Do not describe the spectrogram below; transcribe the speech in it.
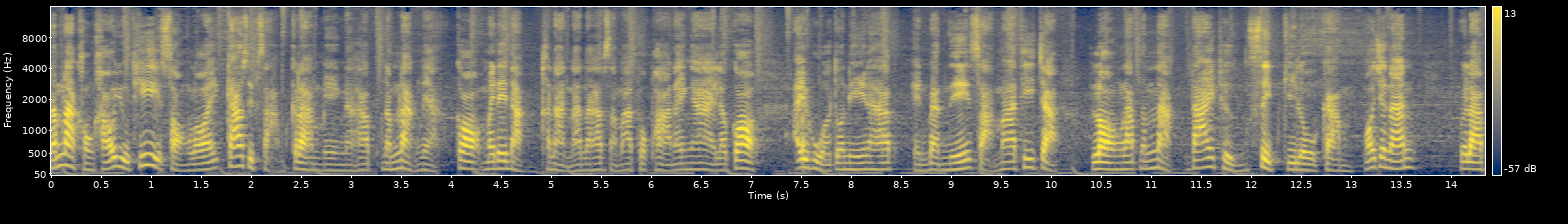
น้ำหนักของเขาอยู่ที่ 293 กรัมเองนะครับ น้ำหนักเนี่ยก็ไม่ได้หนักขนาดนั้นนะครับ สามารถพกพาได้ง่าย แล้วก็ ไอหัวตัวนี้นะครับ เห็นแบบนี้สามารถที่จะรองรับน้ำหนักได้ถึง 10 กิโลกรัม เพราะฉะนั้นเวลาเ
